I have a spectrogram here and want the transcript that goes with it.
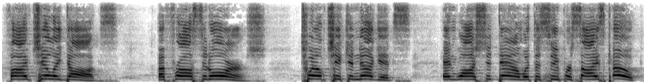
five chili dogs, a frosted orange, 12 chicken nuggets, and washed it down with a supersized Coke.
